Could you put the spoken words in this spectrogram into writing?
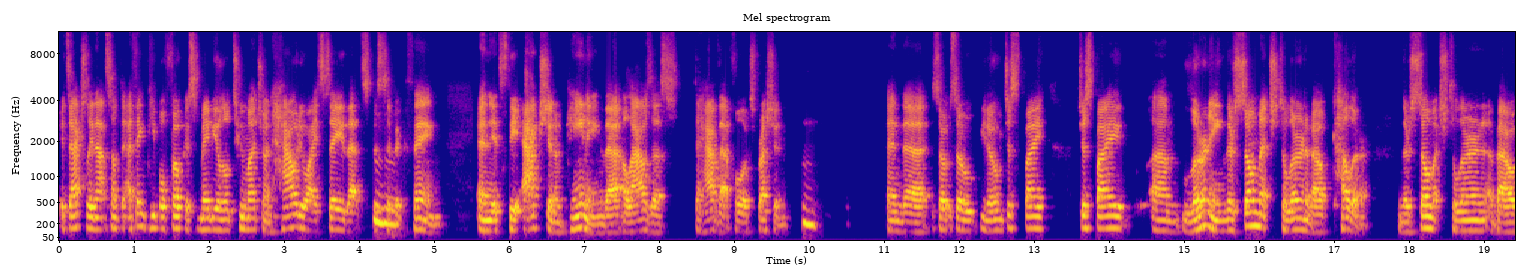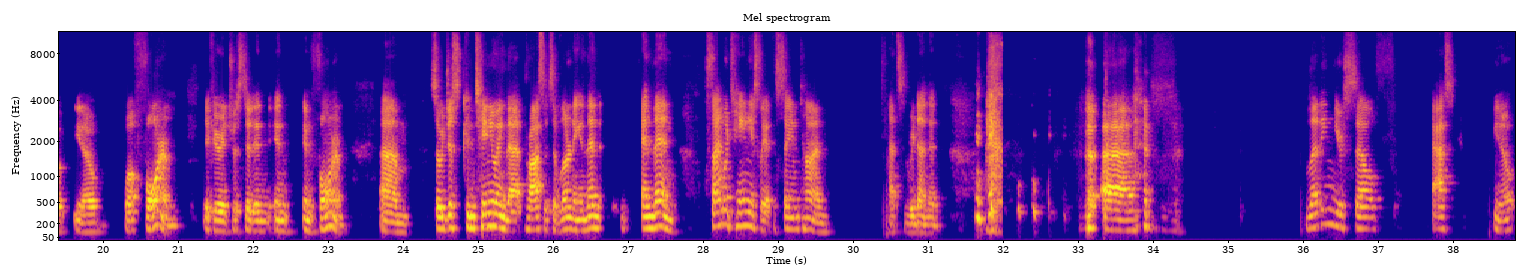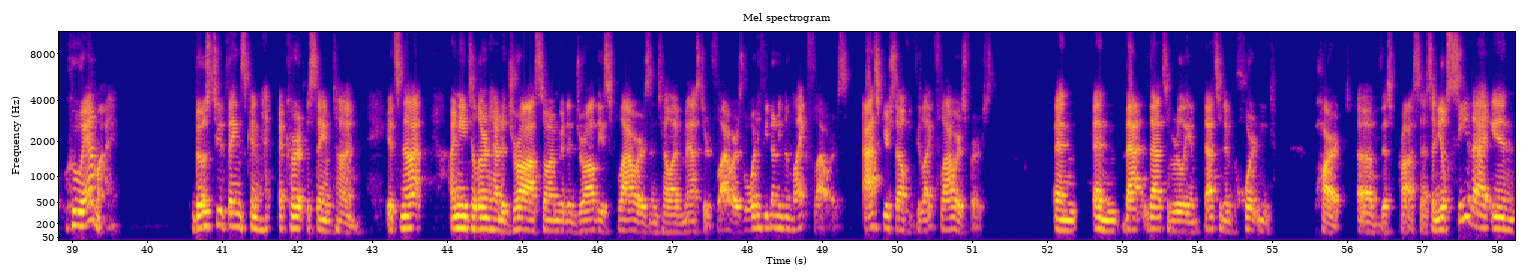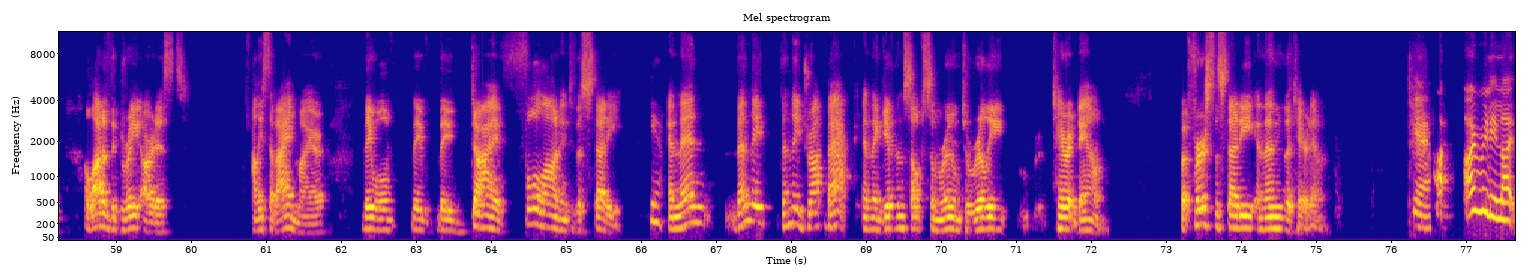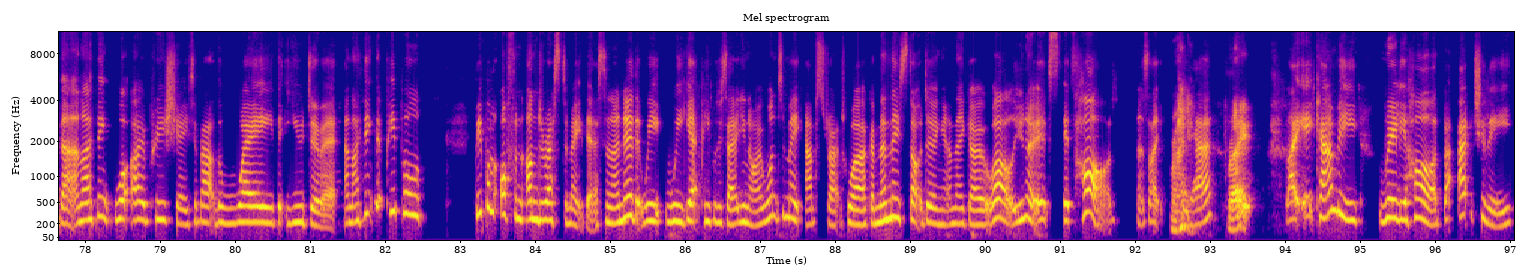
it's actually not something I think people focus maybe a little too much on how do I say that mm-hmm. specific mm-hmm. thing and it's the action of painting that allows us to have that full expression mm. and uh, so so you know just by just by um, learning there's so much to learn about color and there's so much to learn about you know well form if you're interested in in, in form. Um, so just continuing that process of learning, and then and then simultaneously at the same time, that's redundant. uh, letting yourself ask, you know, who am I? Those two things can occur at the same time. It's not, I need to learn how to draw, so I'm going to draw these flowers until I've mastered flowers. What if you don't even like flowers? Ask yourself if you like flowers first. And and that that's a really that's an important part of this process. And you'll see that in a lot of the great artists, at least that I admire, they will they they dive full on into the study. Yeah. And then then they then they drop back and they give themselves some room to really tear it down. But first the study and then the tear down. Yeah. I really like that. And I think what I appreciate about the way that you do it, and I think that people people often underestimate this. And I know that we we get people who say, you know, I want to make abstract work, and then they start doing it and they go, well, you know, it's it's hard. And it's like, right. yeah. Right. Like it can be really hard, but actually,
